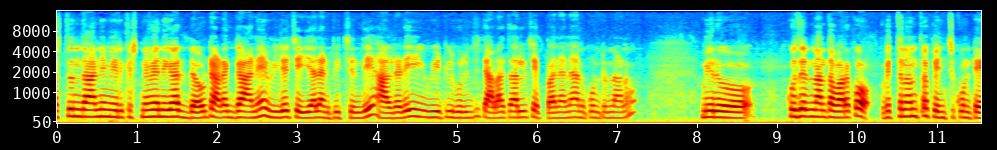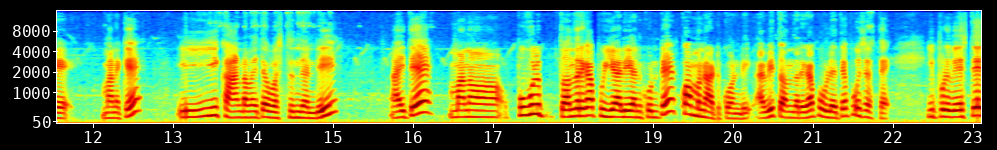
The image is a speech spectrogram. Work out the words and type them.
వస్తుందా అని మీరు కృష్ణవేణి గారు డౌట్ అడగగానే వీడియో చేయాలనిపించింది ఆల్రెడీ వీటి గురించి చాలాసార్లు చెప్పానని అనుకుంటున్నాను. మీరు కుదిరినంత వరకు విత్తనంతో పెంచుకుంటే మనకే ఈ కాండం అయితే వస్తుందండి. అయితే మనం పువ్వులు తొందరగా పుయ్యాలి అనుకుంటే కొమ్మ నాటుకోండి. అవి తొందరగా పువ్వులు అయితే పూసేస్తాయి. ఇప్పుడు వేస్తే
